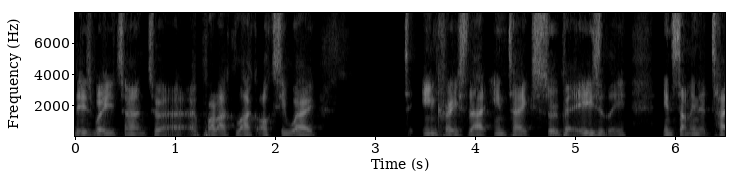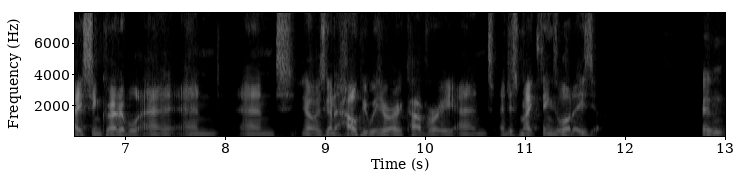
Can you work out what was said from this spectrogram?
That is where you turn to a, a product like OxyWhey to increase that intake super easily in something that tastes incredible and and and you know is going to help you with your recovery and and just make things a lot easier. And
